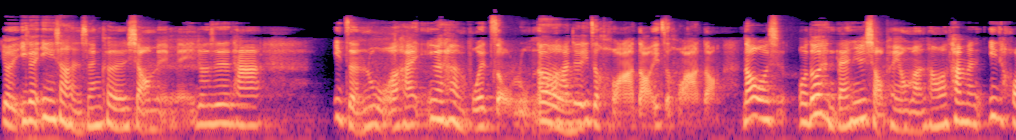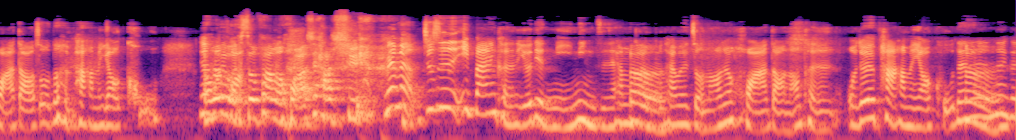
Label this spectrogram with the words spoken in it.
有一个印象很深刻的小妹妹，就是她一整路哦，她因为她很不会走路，然后她就一直滑倒，一直滑倒，然后我我都会很担心小朋友嘛，然后他们一滑倒的时候，我都很怕他们要哭，因哦我以为为她滑说怕他们滑下去。没有没有，就是一般可能有点泥泞之类，他们可能嗯不太会走，然后就滑倒，然后可能我就会怕他们要哭。但是嗯那个、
